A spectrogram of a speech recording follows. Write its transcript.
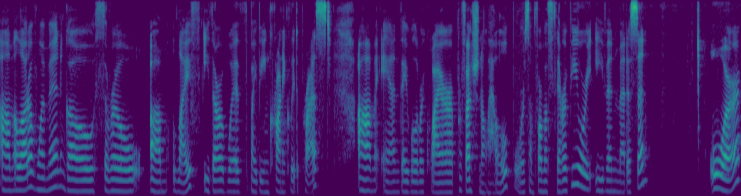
Um, a lot of women go through um, life either with by being chronically depressed um, and they will require professional help or some form of therapy or even medicine. Or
